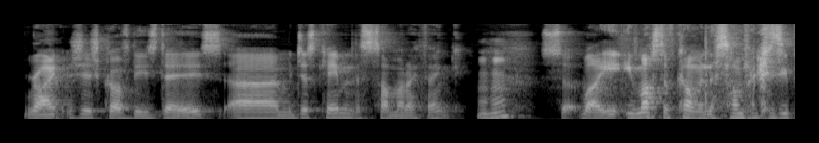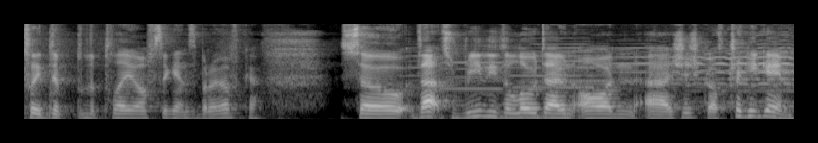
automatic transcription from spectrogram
right. Žižkov these days. Um, he just came in the summer, I think. Mm-hmm. So well, he, he must have come in the summer because he played the the playoffs against Zbrojovka. So that's really the lowdown on uh. Tricky game.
